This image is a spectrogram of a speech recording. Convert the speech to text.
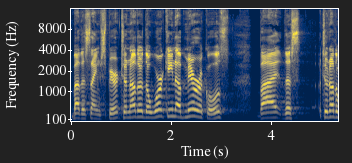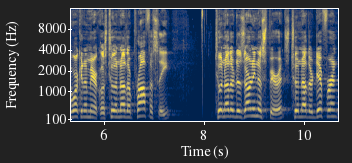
by the same Spirit, to another the working of miracles by the to another working of miracles, to another prophecy, to another discerning of spirits, to another different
